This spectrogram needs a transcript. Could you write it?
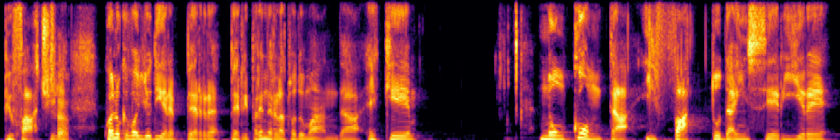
più facile. Certo. Quello che voglio dire per, per riprendere la tua domanda è che non conta il fatto da inserire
